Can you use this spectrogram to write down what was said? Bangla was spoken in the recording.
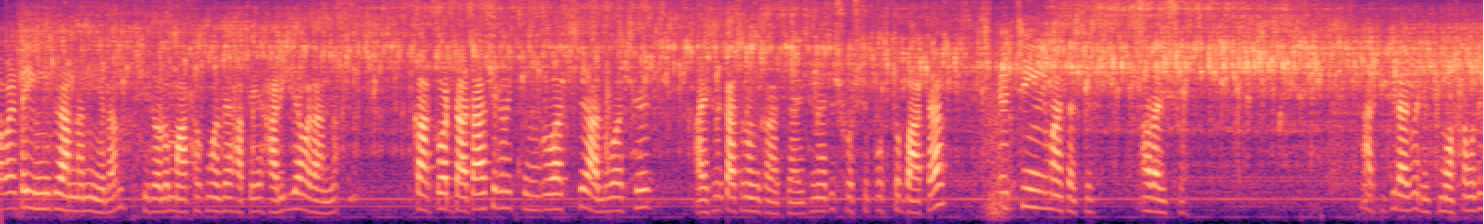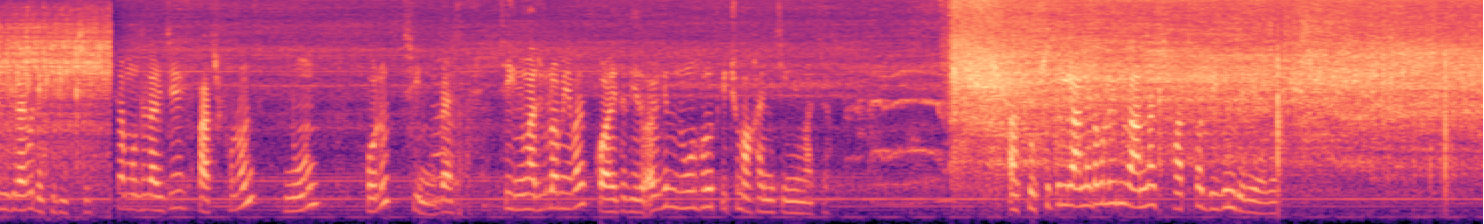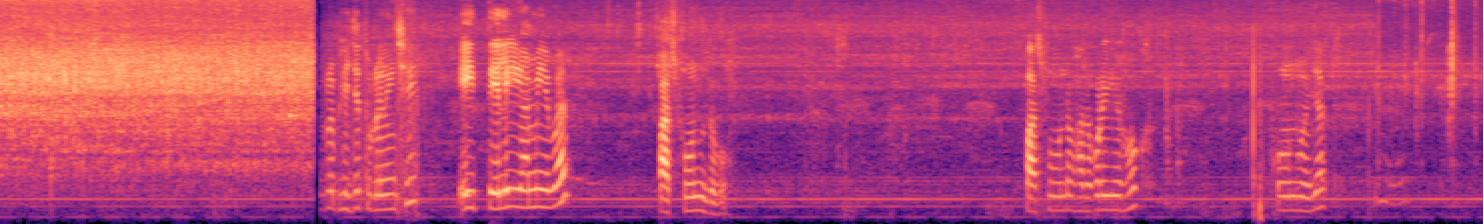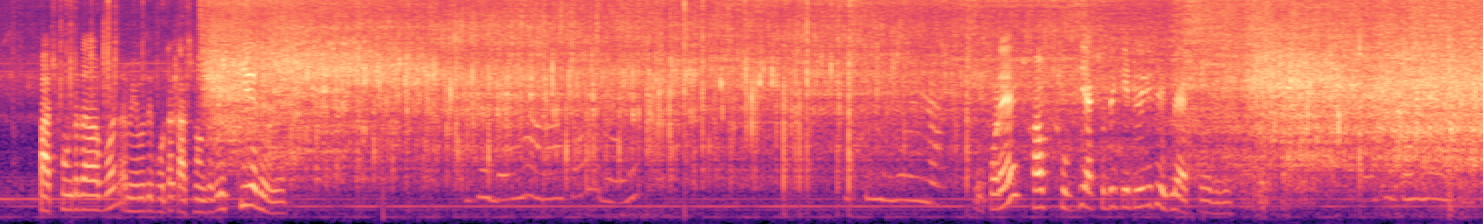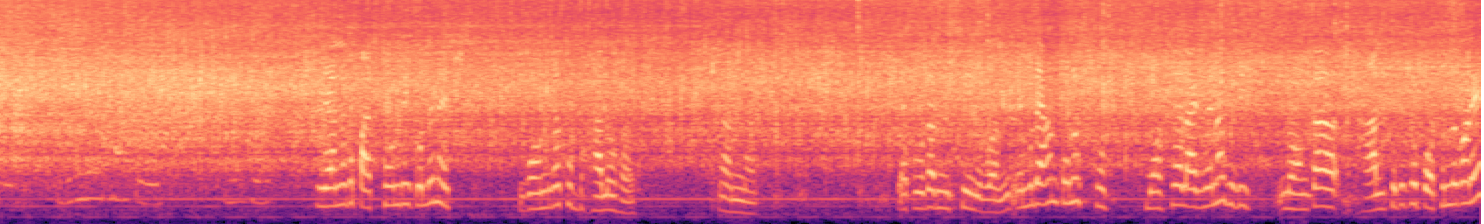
আবার একটা ইউনিক রান্না নিয়ে এলাম। সেটা হলো মা ঠাকুমাদের হাতে হারিয়ে যাওয়া রান্না। কাটোয়ার ডাটা আছে, এখানে কুমড়ো আছে, আলু আছে, আর এখানে কাঁচা লঙ্কা আছে, আর এখানে আছে সর্ষে পোস্ত বাটা চিংড়ি মাছ আছে, আড়াইশো। আর কী কী লাগবে দেখি, মশলার মধ্যে কী কী লাগবে দেখিয়ে দিচ্ছি। তার মধ্যে লাগছে পাঁচফোড়ন নুন, হলুদ, চিনি, ব্যাস। চিংড়ি মাছগুলো আমি এবার কড়াইতে দিয়ে দেবো। আমি কিন্তু নুন, হলুদ কিছু মাখাইনি চিংড়ি মাছে। আর সর্ষে তেল রান্নাটা করলে কিন্তু রান্নার স্বাদটা দ্বিগুণ বেড়ে যাবে। এগুলো ভেজে তুলে নিয়েছি। এই তেলেই আমি এবার পাঁচফোড়ন দেবো। পাঁচফোড়নটা ভালো করে ইয়ে হোক। ফোড়ন হয়ে যাক। পাঁচফোড়নটা দেওয়ার পর আমি আমাদের গোটা কাঁচা লঙ্কাগুলো চিড়ে দেবো। এরপরে সব সবজি একসাথে কেটে রেখেছি, এগুলো অ্যাড করে দেবো। এই রান্নাটা পাঁচ ফোড়ন দিয়ে করলে না, গন্ধটা খুব ভালো হয় রান্নার। এটা পুরোটা মিশিয়ে নেব আমি। এর মধ্যে এখন কোনো মশলা লাগবে না। যদি লঙ্কা ঝাল খেতে কেউ পছন্দ করে,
